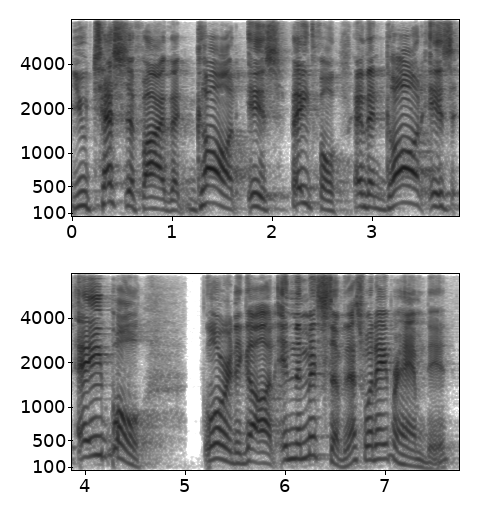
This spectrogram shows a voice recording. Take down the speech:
you testify that God is faithful and that God is able. Glory to God in the midst of it. That's what Abraham did.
